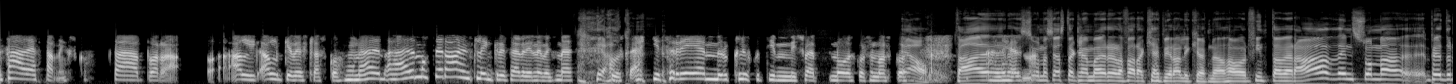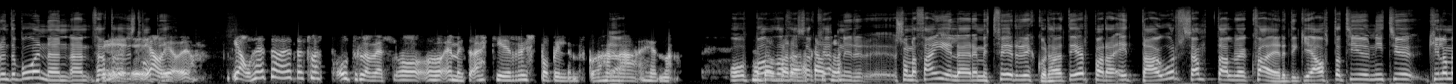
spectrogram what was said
það er þannig sko það er bara al, algjör veisla sko. Hún hefði, hefði mátt vera aðeins lengri ferðin einmitt, með Já. veist, ekki þremur klukkutímum í svefn og eitthvað svona sko. Já, það er hérna- svona sérstaklega maður er að fara að keppi í rallykefni að þá er fínt að vera aðeins svona betur undirbúin en, en þetta er vist já, sloppið. já, já, já þetta, þetta slapp ótrúlega vel og, og einmitt ekki risp á bílnum sko hann Já. að hérna. Og bara- þessar keppnir eh, svona þægilega er einmitt fyrir ykkur þetta er bara einn dagur, samt alveg hvað er þetta ekki 80-90 km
